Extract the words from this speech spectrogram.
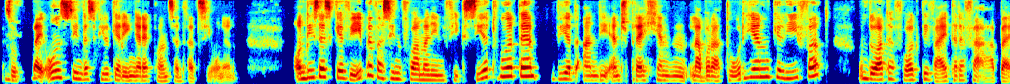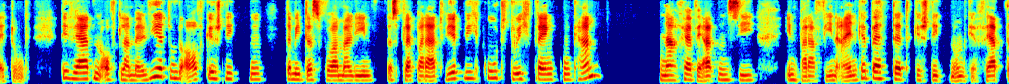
Also mhm. bei uns sind es viel geringere Konzentrationen. Und dieses Gewebe, was in Formalin fixiert wurde, wird an die entsprechenden Laboratorien geliefert und dort erfolgt die weitere Verarbeitung. Die werden oft lamelliert und aufgeschnitten, damit das Formalin das Präparat wirklich gut durchtränken kann. Nachher werden sie in Paraffin eingebettet, geschnitten und gefärbt,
